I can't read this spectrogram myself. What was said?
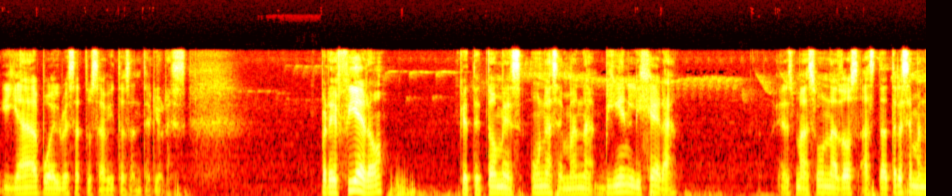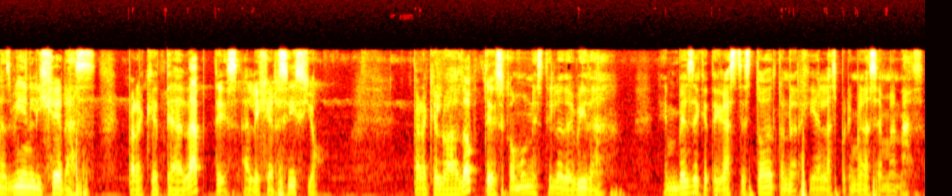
y ya vuelves a tus hábitos anteriores. Prefiero que te tomes una semana bien ligera, es más, una, dos, hasta tres semanas bien ligeras, para que te adaptes al ejercicio, para que lo adoptes como un estilo de vida, en vez de que te gastes toda tu energía en las primeras semanas.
